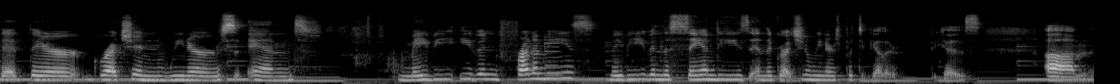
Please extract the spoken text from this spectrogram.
that they're Gretchen Wieners and maybe even frenemies, maybe even the Sandys and the Gretchen Wieners put together because um,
